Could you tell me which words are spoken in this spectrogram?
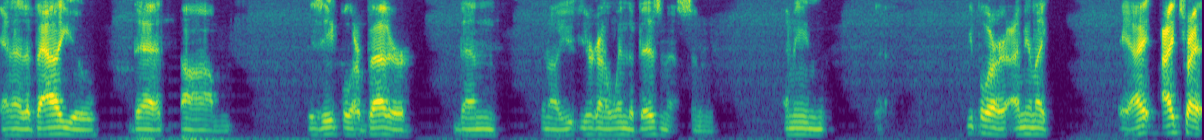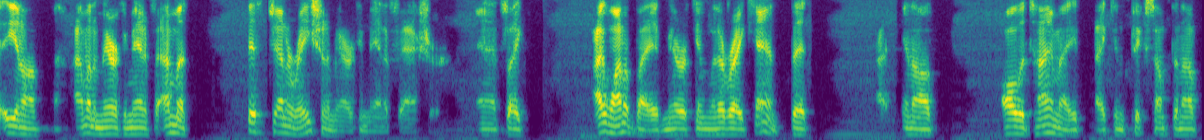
and at a value that um, is equal or better, then you know you, are going to win the business. And I mean, people are. I mean, like, I I try. You know, I'm an American manufacturer. I'm a fifth generation American manufacturer, and it's like I want to buy American whenever I can, but you know, all the time I I can pick something up.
